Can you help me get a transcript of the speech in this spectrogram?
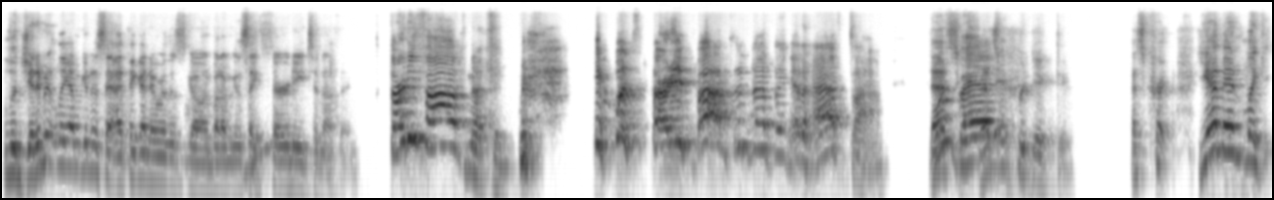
legitimately I'm gonna say I think I know where this is going, but I'm gonna say 30 to nothing. 35 nothing. it was 35 to nothing at halftime. That's We're bad that's at predicting. That's crazy. Yeah, man. Like,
